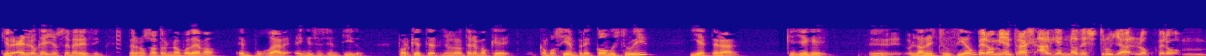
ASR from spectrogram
Es lo que ellos se merecen, pero nosotros no podemos empujar en ese sentido, porque nosotros tenemos que, como siempre, construir y esperar que llegue eh, la destrucción. Pero mientras alguien no destruya lo, pero mm,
